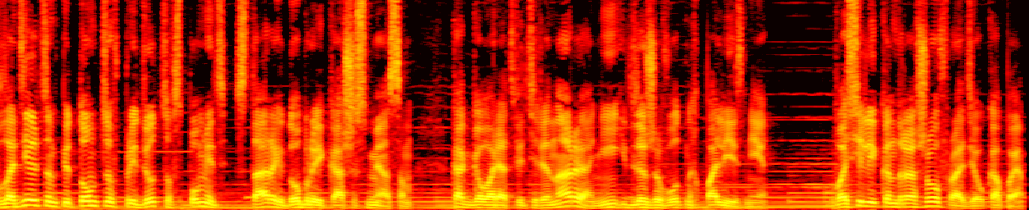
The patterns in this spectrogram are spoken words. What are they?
владельцам питомцев придется вспомнить старые добрые каши с мясом. Как говорят ветеринары, они и для животных полезнее. Василий Кондрашов, Радио КП.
